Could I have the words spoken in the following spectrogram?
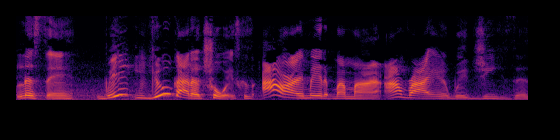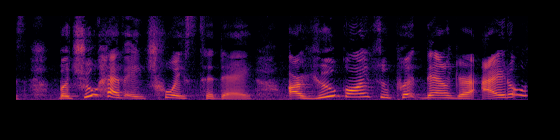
listen, we you got a choice because I already made up my mind. I'm riding with Jesus, but you have a choice today. Are you going to put down your idols?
